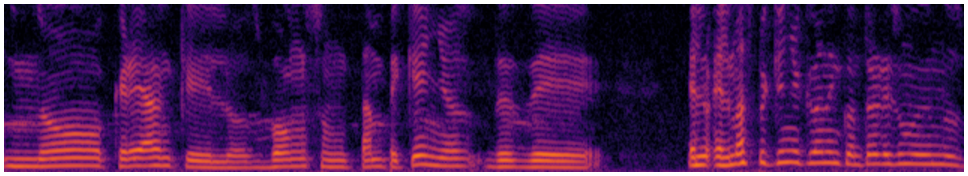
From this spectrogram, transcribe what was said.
no crean que los bongs son tan pequeños. Desde el, más pequeño que van a encontrar es uno de unos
